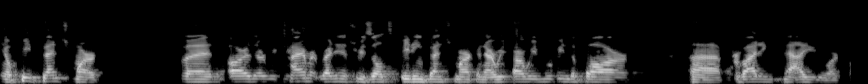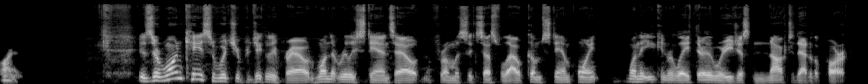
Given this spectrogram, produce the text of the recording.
you know, beat benchmark, but are their retirement readiness results beating benchmark and are we, are we moving the bar, uh, providing value to our clients? Is there one case of which you're particularly proud, one that really stands out from a successful outcome standpoint, one that you can relate there where you just knocked it out of the park?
